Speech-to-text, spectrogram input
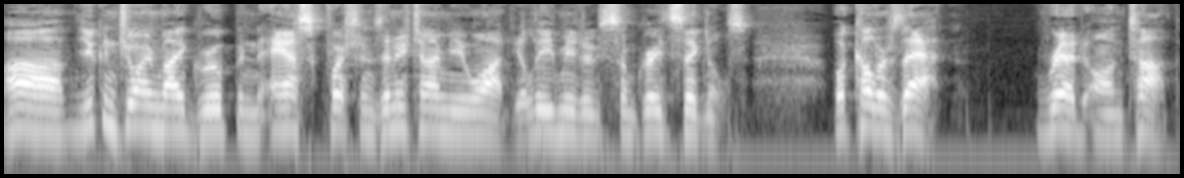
Uh, you can join my group and ask questions anytime you want. You'll lead me to some great signals. What color is that? Red on top.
